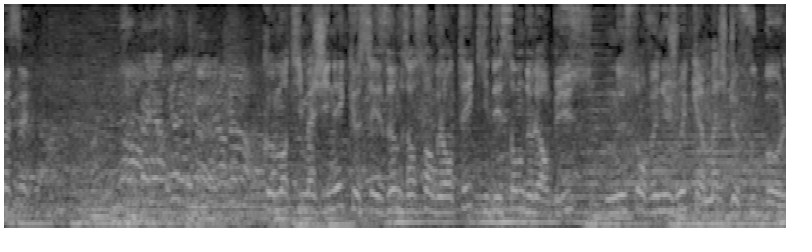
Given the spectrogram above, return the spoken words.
passé. Comment imaginer que ces hommes ensanglantés qui descendent de leur bus ne sont venus jouer qu'un match de football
